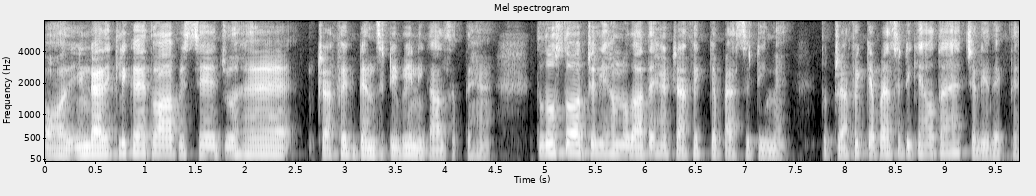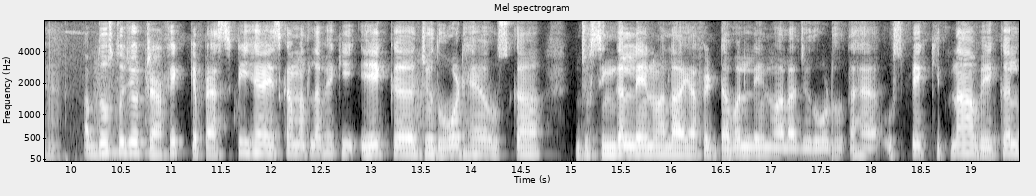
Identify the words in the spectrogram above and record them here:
और इनडायरेक्टली कहें तो आप इससे जो है ट्रैफ़िक डेंसिटी भी निकाल सकते हैं। तो दोस्तों, अब चलिए हम लोग आते हैं ट्रैफ़िक कैपेसिटी में। तो ट्रैफ़िक कैपेसिटी क्या होता है? चलिए देखते हैं। अब दोस्तों, जो ट्रैफ़िक कैपेसिटी है, इसका मतलब है कि एक, जो रोड है, उसका जो सिंगल लेन वाला या फिर डबल लेन वाला जो रोड होता है, उस पर कितना व्हीकल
